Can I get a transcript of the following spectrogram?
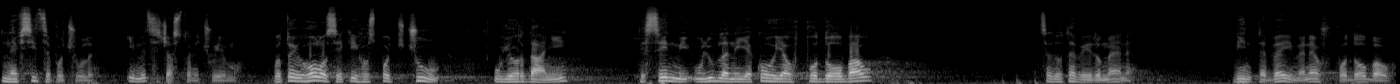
Не всі це почули, і ми це часто не чуємо. Бо той голос, який Господь чув у Йордані, ти син мій улюблений, якого я вподобав, це до тебе і до мене. Він тебе і мене вподобав.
